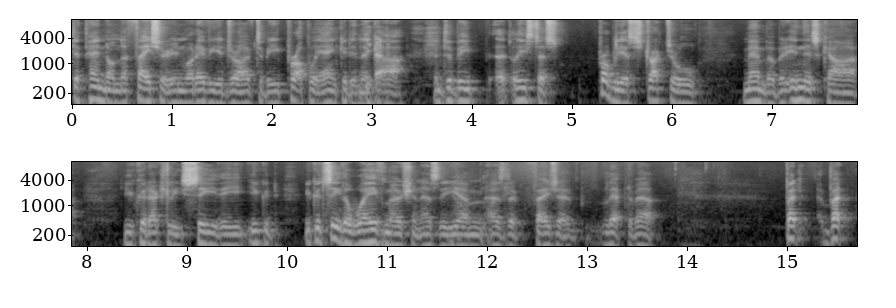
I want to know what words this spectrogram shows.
depend on the fascia in whatever you drive to be properly anchored in the Yeah. car and to be at least a probably a structural member. But in this car, you could actually see the you could you could see the wave motion as the um, as the fascia leapt about. But but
